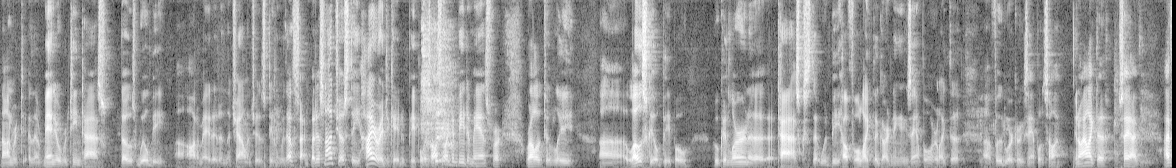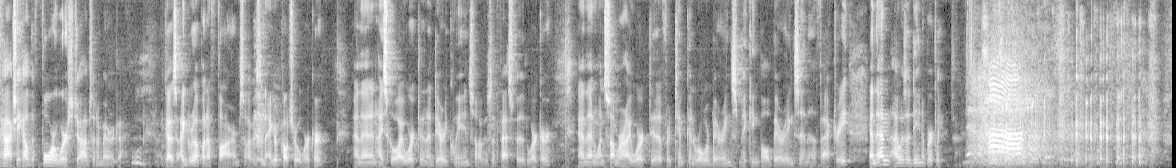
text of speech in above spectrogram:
routine tasks, those will be uh, automated, and the challenge is dealing with the other side. But it's not just the higher educated people, it's also going to be demands for relatively uh, low skilled people who can learn uh, tasks that would be helpful, like the gardening example or like the uh, food worker example, and so on. You know, I like to say I've, I've actually held the four worst jobs in America because I grew up on a farm, so I was an agricultural worker. And then in high school, I worked in a Dairy Queen, so I was a fast food worker. And then one summer, I worked uh, for Timken Roller Bearings, making ball bearings in a factory. And then I was a dean at Berkeley. Uh.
